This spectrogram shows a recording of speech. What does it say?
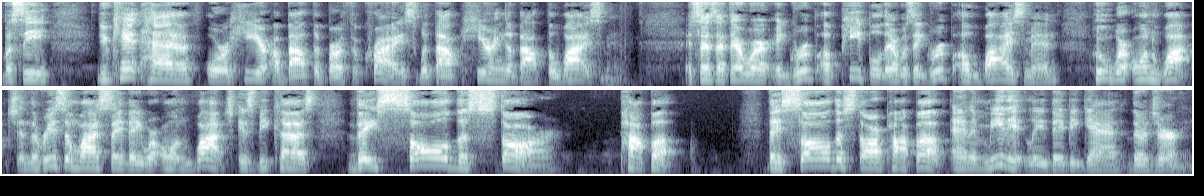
But see, you can't have or hear about the birth of Christ without hearing about the wise men. It says that there were a group of people, there was a group of wise men who were on watch. And the reason why I say they were on watch is because they saw the star pop up. They saw the star pop up and immediately they began their journey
